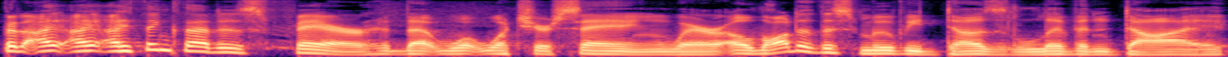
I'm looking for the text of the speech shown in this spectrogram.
But I, I, I think that is fair that what what you're saying, where a lot of this movie does live and die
